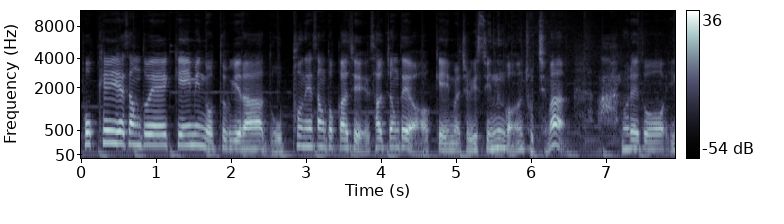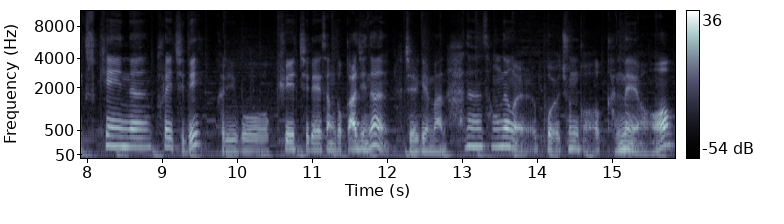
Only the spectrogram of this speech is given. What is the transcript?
4K 해상도의 게이밍 노트북이라 높은 해상도까지 설정되어 게임을 즐길 수 있는 건 좋지만 아무래도 익숙해 있는 FHD 그리고 QHD 해상도까지는 즐길만 하는 성능을 보여준 것 같네요.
